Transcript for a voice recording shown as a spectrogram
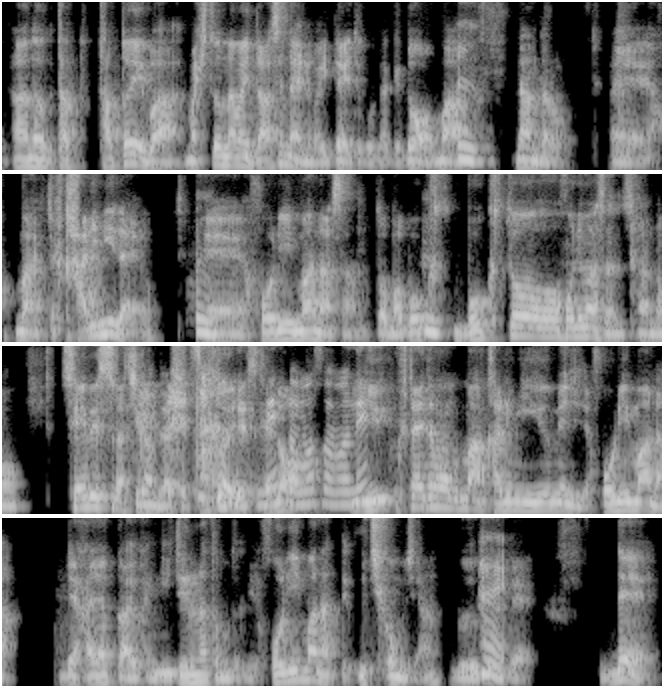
んあの、た、例えば、まあ、人の名前出せないのが痛いところだけど、まあ、うんなんだろう。えーまあ、じゃあ仮にだよ。うんえー堀真奈さんと、まあ、僕、うん僕と堀真奈さん、あの、性別すら違うんだよって 例えですけど、そねそもそもねゆ二人とも、まあ、仮に有名人で堀真奈で、早川が似てるなと思った時に、堀真奈って打ち込むじゃん ?Google で。で、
